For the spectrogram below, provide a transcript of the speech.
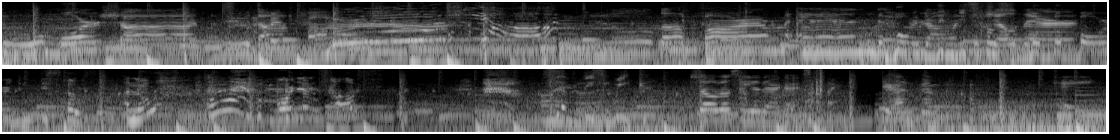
To Morsha. To the farm. To the farm. And we're going to chill there. Bored in this house. Ano? Bored in his house. Oh Said this week. So we'll see you there, guys. Bye. Your anthem. Okay.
